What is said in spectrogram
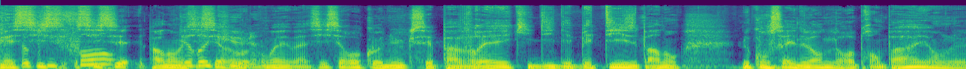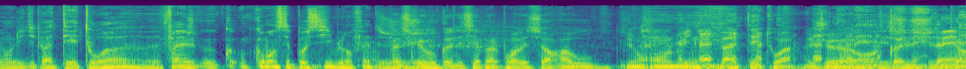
mais Donc si, il si faut c'est pardon, mais du si c'est ouais, bah, si c'est reconnu que c'est pas vrai, qu'il dit des bêtises, pardon, le Conseil de l'ordre ne le reprend pas et on, on lui dit pas tais-toi. Enfin, je- comment c'est possible en fait Parce Je- que vous connaissez pas le professeur Raoult. On lui dit pas tais-toi. Je, suis d'accord.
